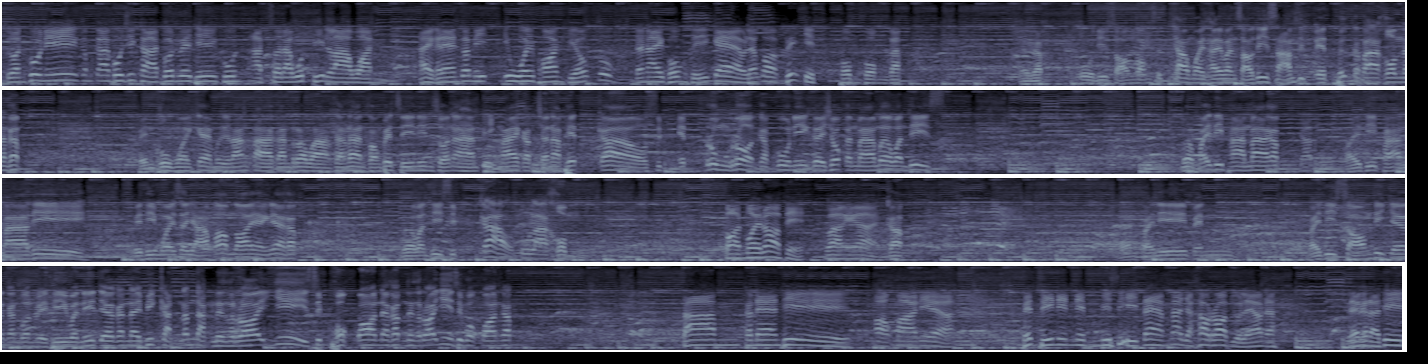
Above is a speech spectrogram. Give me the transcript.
ส่วนคู่นี้กรรมการผู้ชี้ขาดบนเวทีคุณอัศดาวุฒิพิลาวัน ให้คะแนนก็มีอิวยพรเขียวกุ้งดนายคงศรีแก้ว แล้วก็พิจิตรพรหมคงครับนะครับคู่ที่ 2 ของศึกเจ้ามวยไทยวันเสาร์ที่ 31 พฤษภาคมนะครับ เป็นคู่มวยแก้มือล้างตากันระหว่างทางด้านของเพชรศรีนินสวนอาหารปีกไม้กับชนะเพชร 91 รุ่งโรจน์กับคู่นี้เคยชกกันมาเมื่อวันที่ เมื่อไฟล์ที่ผ่านมาครับครับไฟล์ที่ผ่านมาที่เวทีมวยสยามอ้อมน้อยแห่งเนี้ยครับเมื่อวันที่ 19 ตุลาคม ก่อนมวยรอบสิว่าง่ายครับและไฟล์นี้เป็นไฟล์ที่ 2 ที่เจอกันบนเวที วันนี้เจอกันในพิกัดน้ำหนัก 126 ปอนด์นะครับ 126 ปอนด์ครับๆตามคะแนนที่ออกมาเนี่ยเพชรศรีนินนี่มี 4 แต้มน่าจะเข้ารอบอยู่แล้วนะ ในขณะที่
